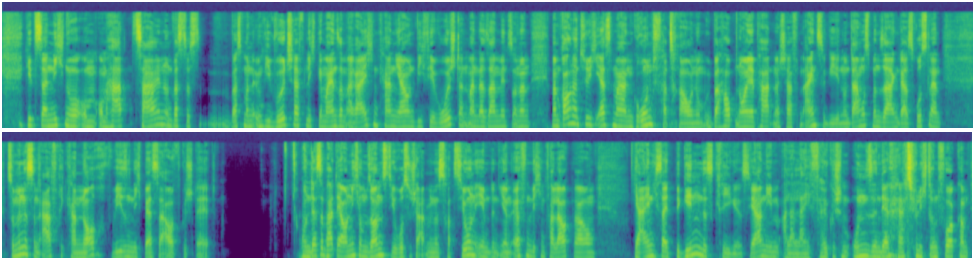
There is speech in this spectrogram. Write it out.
geht es dann nicht nur um, um harte Zahlen und was das, was man irgendwie wirtschaftlich gemeinsam erreichen kann, ja, und wie viel Wohlstand man da sammelt, sondern man braucht natürlich erstmal ein Grundvertrauen, um überhaupt neue Partnerschaften einzugehen und da muss man sagen, da ist Russland zumindest in Afrika noch wesentlich besser aufgestellt. Und deshalb hat ja auch nicht umsonst die russische Administration eben in ihren öffentlichen Verlautbarungen ja eigentlich seit Beginn des Krieges, ja, neben allerlei völkischem Unsinn, der da natürlich drin vorkommt,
